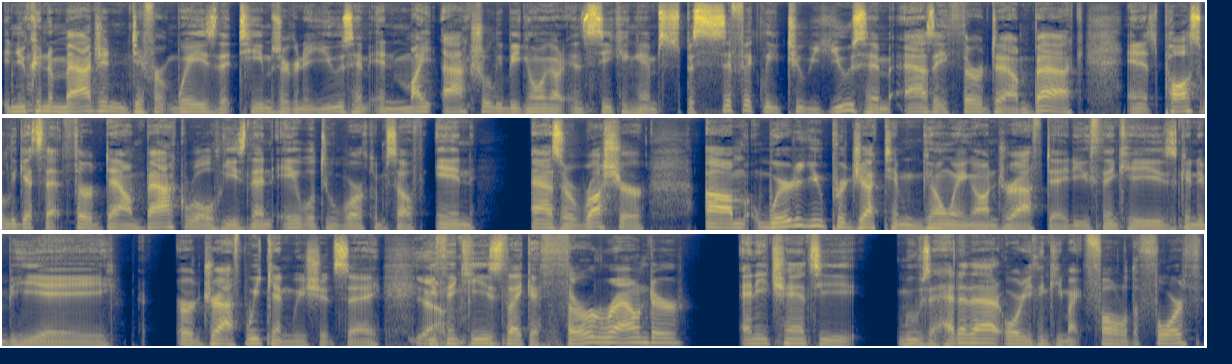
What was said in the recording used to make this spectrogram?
and you can imagine different ways that teams are going to use him and might actually be going out and seeking him specifically to use him as a third down back. And it's possible he gets that third down back role. He's then able to work himself in as a rusher. Um, where do you project him going on draft day? Do you think he's going to be a or draft weekend, we should say? Yeah. You think he's like a third rounder? Any chance he moves ahead of that, or do you think he might fall to the fourth?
